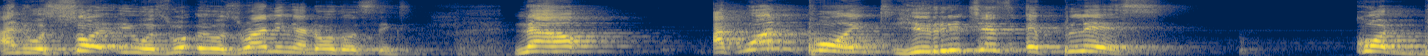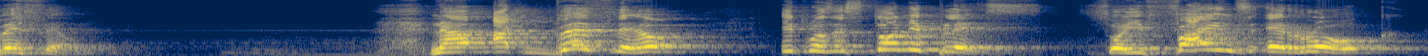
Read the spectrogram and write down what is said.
And he was so he was he was running and all those things. Now at one point he reaches a place called Bethel. Now at Bethel it was a stony place. So he finds a rock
